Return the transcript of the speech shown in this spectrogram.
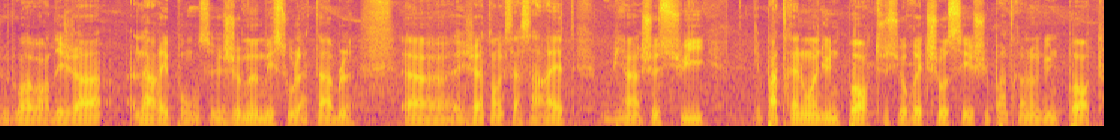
je dois avoir déjà la réponse. Je me mets sous la table, euh, j'attends que ça s'arrête, ou bien je suis pas très loin d'une porte, je suis au rez-de-chaussée, je suis pas très loin d'une porte,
